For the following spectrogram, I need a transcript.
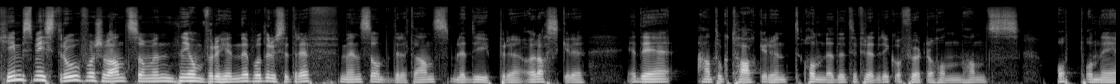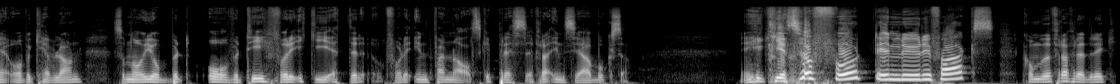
Kims mistro forsvant som en jomfruhinne på et russetreff, mens åndedrettet hans ble dypere og raskere idet han tok tak rundt håndleddet til Fredrik og førte hånden hans opp og ned over kevlaren, som nå jobbet overtid for å ikke gi etter for det infernalske presset fra innsida av buksa. Ikke så fort, din lurifax, kom det fra Fredrik.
